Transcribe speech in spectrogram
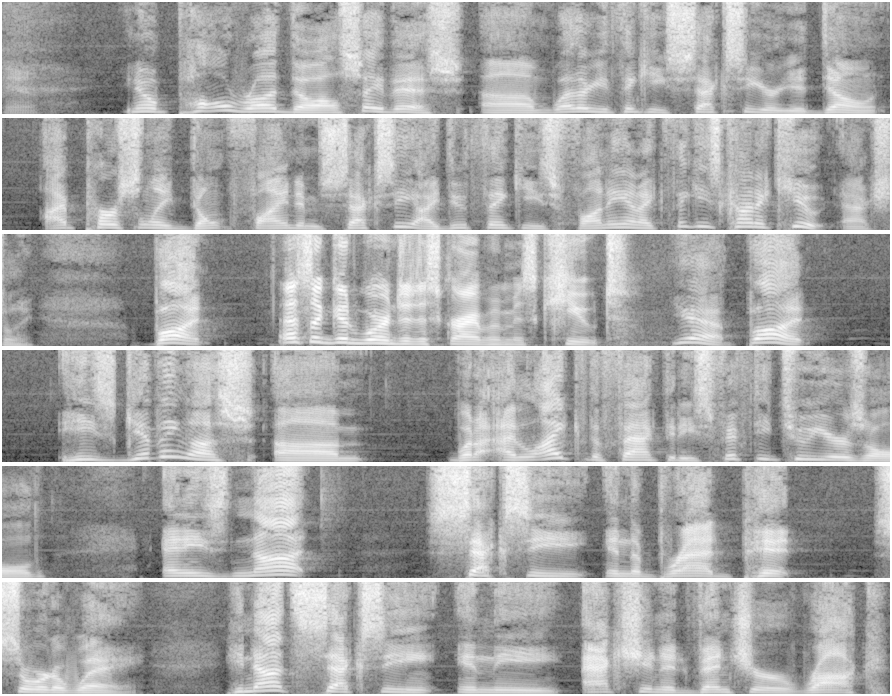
You know, Paul Rudd, though, I'll say this um, whether you think he's sexy or you don't, I personally don't find him sexy. I do think he's funny, and I think he's kind of cute, actually. But, That's a good word to describe him as cute. yeah, but he's giving us um, what I I like the fact that he's 52 years old and he's not sexy in the Brad Pitt sort of way. He's not sexy in the action adventure rock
